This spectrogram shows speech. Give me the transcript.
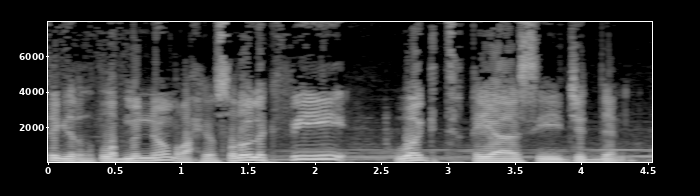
تقدر تطلب منهم راح يوصلوا لك في وقت قياسي جدا.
